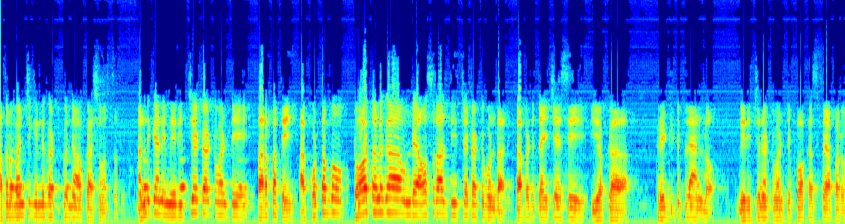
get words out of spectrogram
అతను మంచికి ఇల్లు కట్టుకునే అవకాశం వస్తుంది. అందుకని మీరు ఇచ్చేటటువంటి పరపతి ఆ కుటుంబం టోటల్గా ఉండే అవసరాలు తీర్చేటట్టుగా ఉండాలి. కాబట్టి దయచేసి ఈ యొక్క క్రెడిట్ ప్లాన్లో మీరు ఇచ్చినటువంటి ఫోకస్ పేపర్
